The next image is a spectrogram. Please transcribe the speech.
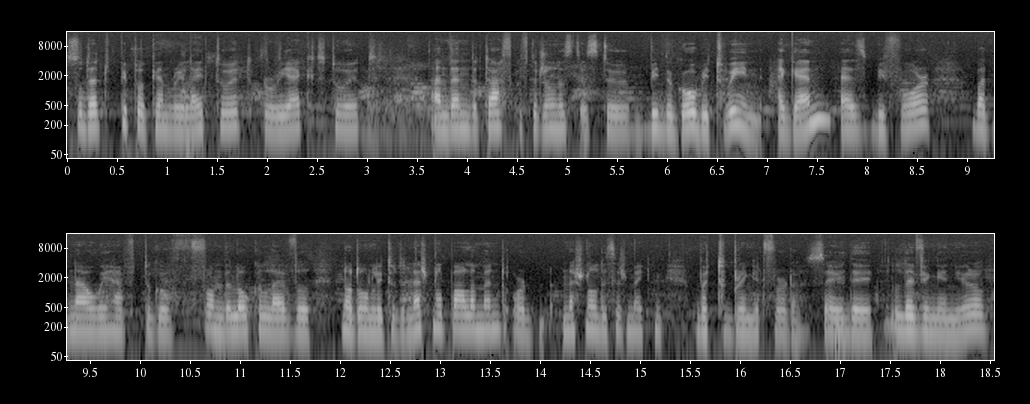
so that people can relate to it, react to it. And then the task of the journalist is to be the go between again, as before, but now we have to go from the local level not only to the national parliament or national decision making, but to bring it further. So, mm. the living in Europe,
